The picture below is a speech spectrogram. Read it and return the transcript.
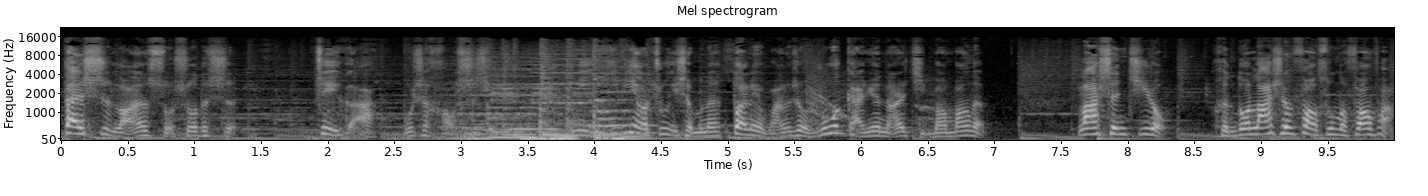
但是老安所说的是，这个啊不是好事情。你一定要注意什么呢？锻炼完了之后，如果感觉哪儿紧邦邦的，拉伸肌肉，很多拉伸放松的方法，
